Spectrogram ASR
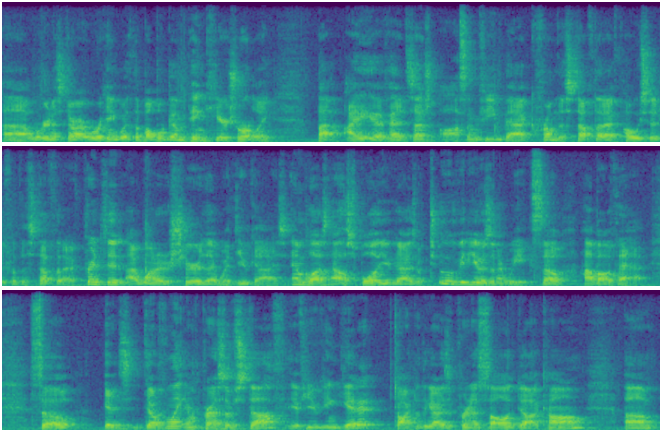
Uh, we're going to start working with the Bubblegum Pink here shortly, but I have had such awesome feedback from the stuff that I've posted for the stuff that I've printed. I wanted to share that with you guys. And plus, I'll spoil you guys with two videos in a week, so how about that? So it's definitely impressive stuff. If you can get it, talk to the guys at printedsolid.com. Um,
